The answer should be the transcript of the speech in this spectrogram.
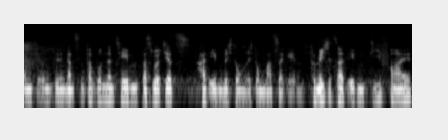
und, und den ganzen verbundenen Themen, das wird jetzt halt eben Richtung Richtung Masse gehen. Für mich ist halt eben DeFi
